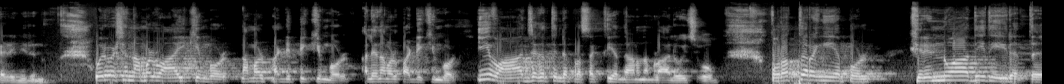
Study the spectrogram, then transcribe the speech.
കഴിഞ്ഞിരുന്നു. ഒരുപക്ഷെ നമ്മൾ വായിക്കുമ്പോൾ നമ്മൾ പഠിപ്പിക്കുമ്പോൾ അല്ലെ നമ്മൾ പഠിക്കുമ്പോൾ ഈ വാചകത്തിന്റെ പ്രസക്തി എന്താണെന്ന് നമ്മൾ ആലോചിച്ചു പോകും. പുറത്തിറങ്ങിയപ്പോൾ ഹിരണ്വാദി തീരത്ത്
